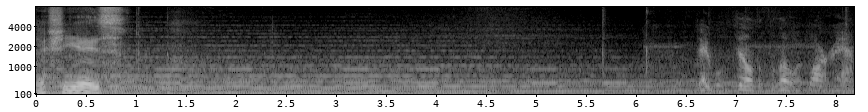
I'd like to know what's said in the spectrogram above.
There she is. They will fill the blow at Warhammer.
